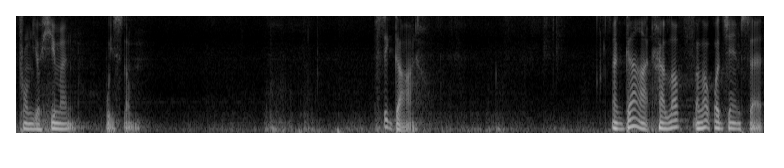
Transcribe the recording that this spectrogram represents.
from your human wisdom. Seek God. And God, I love, I love what James said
